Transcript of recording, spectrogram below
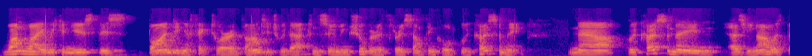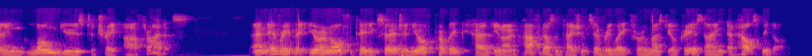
One way we can use this binding effect to our advantage without consuming sugar through something called glucosamine. Now, glucosamine, as you know, has been long used to treat arthritis. And every bit, you're an orthopedic surgeon, you've probably had, you know, half a dozen patients every week for most of your career saying, it helps me, doc.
